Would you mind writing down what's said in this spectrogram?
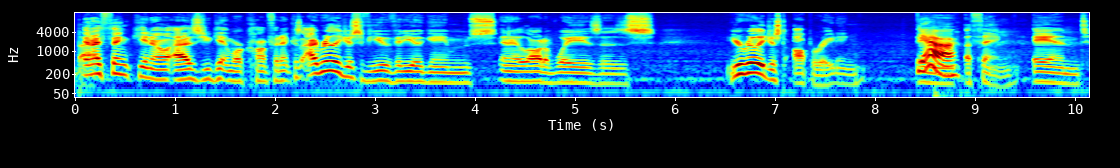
But and I think you know, as you get more confident, because I really just view video games in a lot of ways as you're really just operating. Yeah. a thing, and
